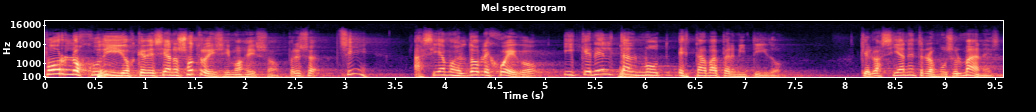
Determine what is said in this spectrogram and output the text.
por los judíos que decían nosotros hicimos eso, pero eso sí, hacíamos el doble juego y que en el Talmud estaba permitido, que lo hacían entre los musulmanes.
